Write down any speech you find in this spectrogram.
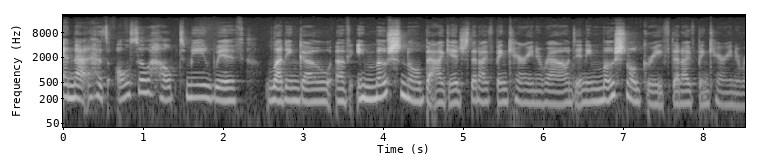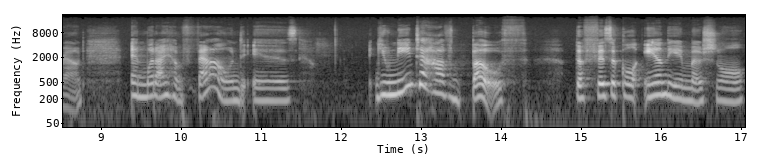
and that has also helped me with letting go of emotional baggage that I've been carrying around and emotional grief that I've been carrying around. And what I have found is you need to have both the physical and the emotional.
